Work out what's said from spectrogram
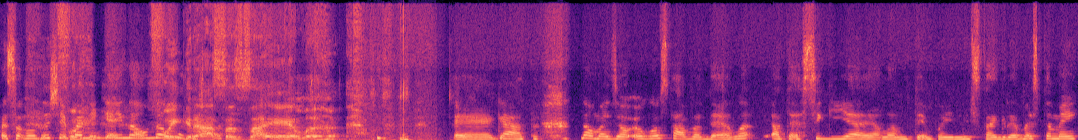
Mas eu não deixei pra ninguém, não, não. Foi graças a ela. É, gata. Não, mas eu, eu gostava dela, até seguia ela um tempo aí no Instagram, mas também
